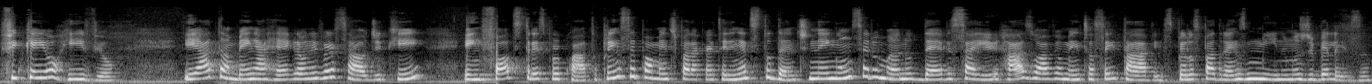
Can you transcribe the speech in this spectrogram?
Fiquei horrível. E há também a regra universal de que, em fotos 3x4, principalmente para a carteirinha de estudante, nenhum ser humano deve sair razoavelmente aceitáveis pelos padrões mínimos de beleza.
